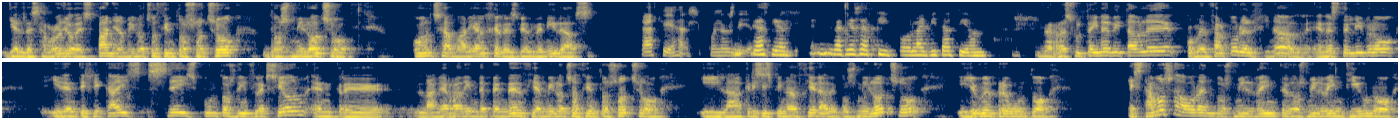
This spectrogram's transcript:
y el desarrollo de España, 1808-2008. Concha, María Ángeles, bienvenidas. Gracias, buenos días. Gracias, gracias a ti por la invitación. Me resulta inevitable comenzar por el final. En este libro identificáis seis puntos de inflexión entre la guerra de independencia en 1808 y la crisis financiera de 2008. Y yo me pregunto, ¿Estamos ahora en 2020-2021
